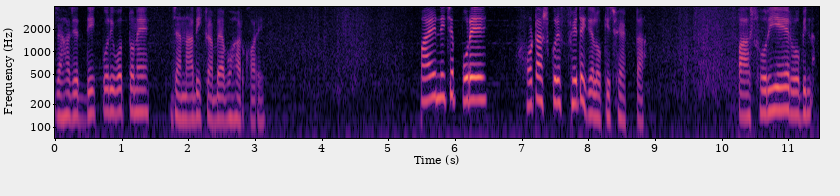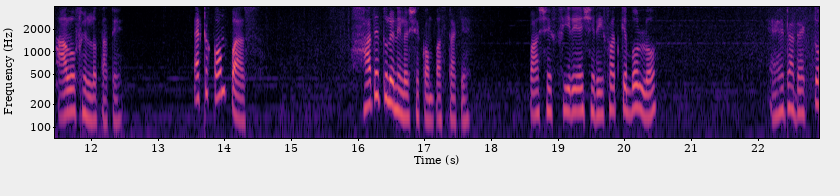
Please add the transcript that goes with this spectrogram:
জাহাজের দিক পরিবর্তনে যা নাবিকরা ব্যবহার করে। পায়ের নিচে পড়ে ফটাস করে ফেটে গেল কিছু একটা। পা সরিয়ে রবিন আলো ফেলল তাতে। একটা কম্পাস। হাতে তুলে নিল সে কম্পাসটাকে। পাশে ফিরে এসে রিফাতকে বলল, এটা দেখতো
